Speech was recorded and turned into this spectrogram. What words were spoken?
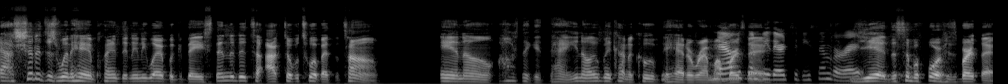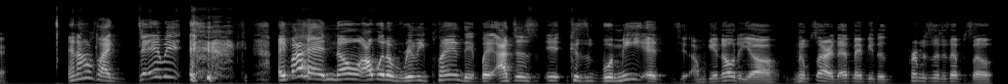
I should have just went ahead and planned it anyway, but they extended it to October 12th at the time. And um, I was thinking, dang, you know, it'd be kind of cool if they had it around my birthday. now it's gonna be there to December, right? Yeah, December 4th, his birthday. And I was like, damn it. if I had known, I would have really planned it. But I just, because with me, it, I'm getting older, y'all. I'm sorry. That may be the premise of this episode.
